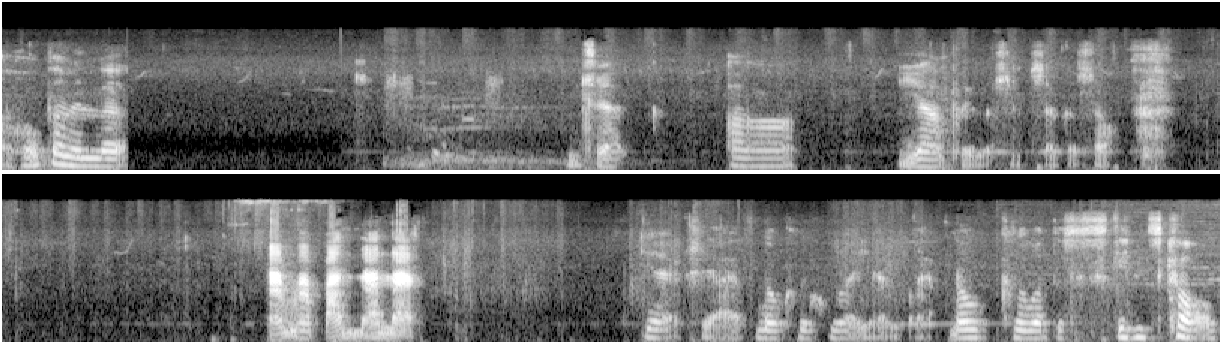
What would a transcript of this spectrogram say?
I hope I'm in the check. Uh, yeah, I'm pretty much in the circle, so. I'm a banana. Yeah, actually, I have no clue who I am. I have no clue what this skin's called.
